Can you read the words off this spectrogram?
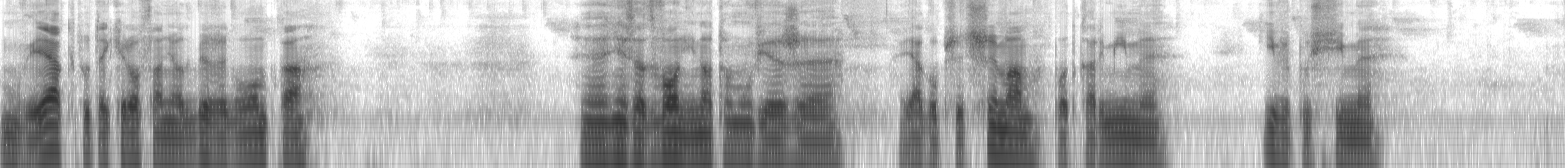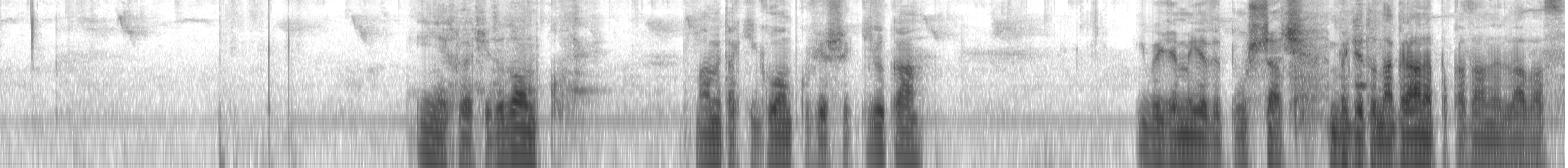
Mówię, jak tutaj kierowca nie odbierze gołąbka, nie zadzwoni, no to mówię, że ja go przytrzymam, podkarmimy i wypuścimy. I niech leci do domku. Mamy takich gołąbków jeszcze kilka i będziemy je wypuszczać. Będzie to nagrane, pokazane dla Was,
